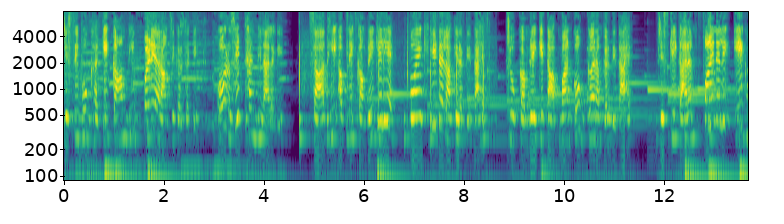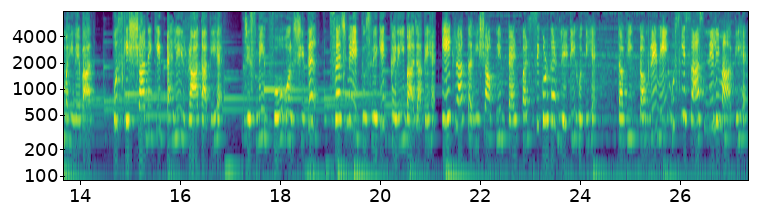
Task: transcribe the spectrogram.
जिससे वो घर के काम भी बड़े आराम से कर सके और उसे ठंड भी ना लगे। साथ ही अपने कमरे के लिए वो एक हीटर ला के रख देता है, जो कमरे के तापमान को गर्म कर देता है, जिसके कारण फाइनली एक महीने बाद उसकी शादी की पहली रात आती है, जिसमें वो और शीतल सच में एक दूसरे के करीब आ जाते हैं। एक रात तनिषा अपने बेड पर सिकुड़ कर लेटी होती है, तभी कमरे में उसकी सास नीलिमा आती है।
